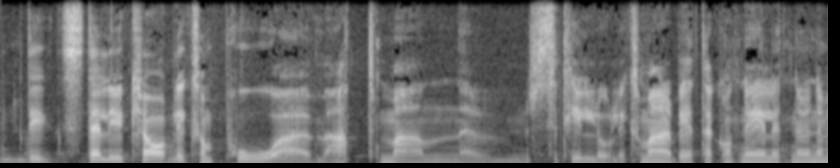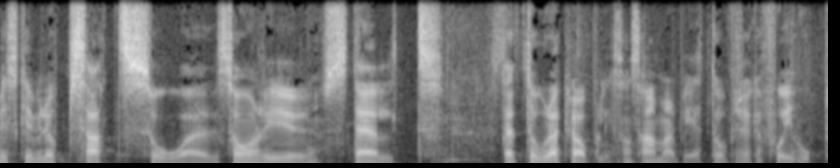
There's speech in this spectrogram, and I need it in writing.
det ställer ju krav liksom på eh, att man eh, ser till att liksom arbeta kontinuerligt. Nu när vi skriver uppsats så, så har det ju ställt, ställt stora krav på liksom samarbete och försöka få ihop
